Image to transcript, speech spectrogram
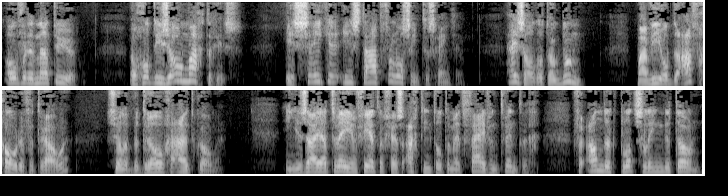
over de natuur. Een God die zo machtig is, is zeker in staat verlossing te schenken. Hij zal dat ook doen. Maar wie op de afgoden vertrouwen, zullen bedrogen uitkomen. In Jesaja 42 vers 18 tot en met 25 verandert plotseling de toon.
